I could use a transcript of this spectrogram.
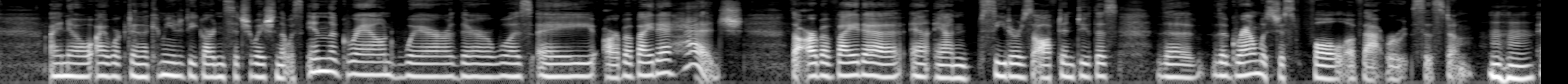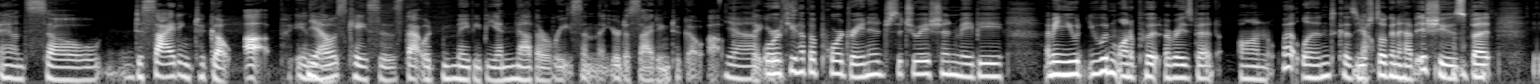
I know I worked in a community garden situation that was in the ground where there was a arborvitae hedge. The arborvitae and, and cedars often do this. The The ground was just full of that root system, mm-hmm. and so deciding to go up in Yeah. those cases, that would maybe be another reason that you're deciding to go up. Yeah, or if you have a poor drainage situation, maybe. I mean, you you wouldn't want to put a raised bed on wetland because you're still going to have issues. but,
